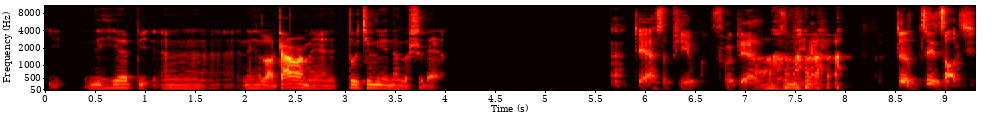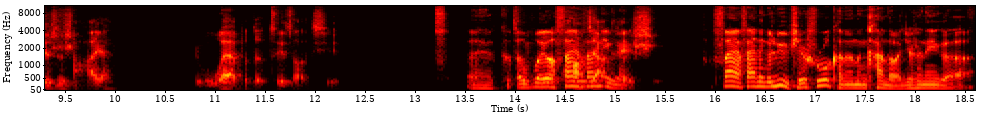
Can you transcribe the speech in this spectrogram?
一那些比嗯那些老 Java 们都经历那个时代。嗯，JSP 嘛，从 JSP，这最早期是啥呀？Web 的最早期。呃，可呃我要翻一翻那个，翻一翻那个绿皮书，可能能看到，就是那个，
